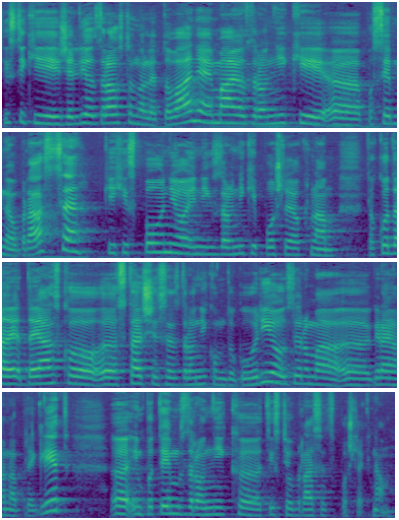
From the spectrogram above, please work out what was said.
Tisti, ki želijo zdravstveno letovanje, imajo zdravniki eh, posebne obrazce, ki jih izpolnijo in jih zdravniki pošljajo k nam. Tako da dejansko eh, starši se z zdravnikom dogovorijo oziroma eh, grejo na pregled in potem zdravnik tisti obrazec pošlje k nam.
